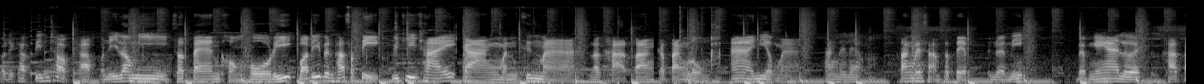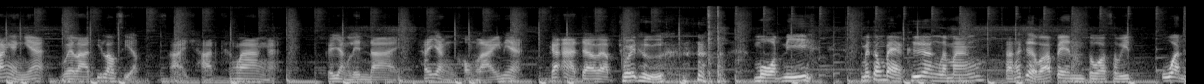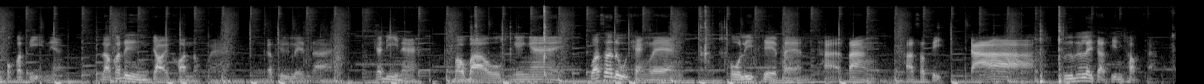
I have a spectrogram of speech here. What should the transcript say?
สวัสดีครับติ้นช็อปครับ วันนี้เรามี stand ของ Hori body เป็นพลาสติก วิธีใช้กางมันขึ้นมา แล้วขาตั้งก็ตั้งลง ไอ้นี่ออกมา ตั้งได้แล้ว ตั้งได้ 3 step เป็นแบบนี้ แบบง่ายๆเลย ขาตั้งอย่างเงี้ย เวลาที่เราเสียบสายชาร์จข้างล่างอะ ก็ยังเล่นได้ ถ้าอย่างของ Lite เนี่ย ก็อาจจะแบบช่วยถือ โหมดนี้ไม่ต้องแบกเครื่องละมั้ง แต่ถ้าเกิดว่าเป็นตัวสวิตช์อ้วนปกติเนี่ย เราก็ดึง Joy-Con ออกมา ก็ถือเล่นได้ ก็ดีนะ เบาๆ ง่ายๆ วัสดุแข็งแรงโพลิเจแปนขาตั้งพลาสติก จ้า ซื้อได้เลยจากจินช็อปจ้ะ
